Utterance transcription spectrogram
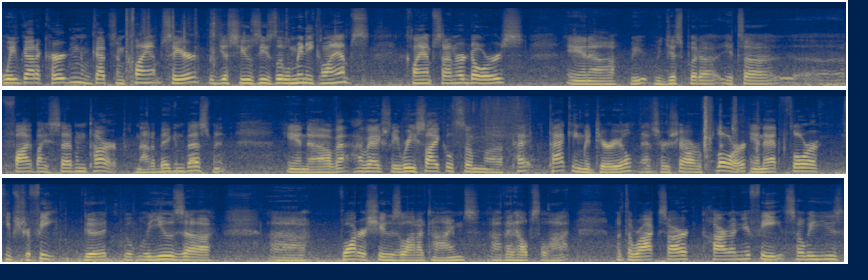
We've got a curtain, we've got some clamps here. We just use these little mini clamps, clamps on our doors. And uh, we, we just put a, it's a, a five by seven tarp, not a big investment. And uh, I've, I've, actually recycled some uh, pa packing material. That's our shower floor. And that floor keeps your feet good. We'll, we'll use uh, uh, water shoes a lot of times. Uh, that helps a lot. But the rocks are hard on your feet, so we use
